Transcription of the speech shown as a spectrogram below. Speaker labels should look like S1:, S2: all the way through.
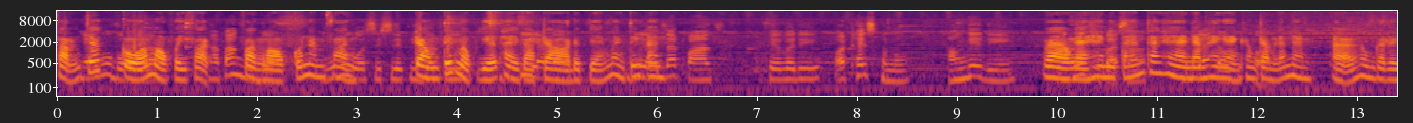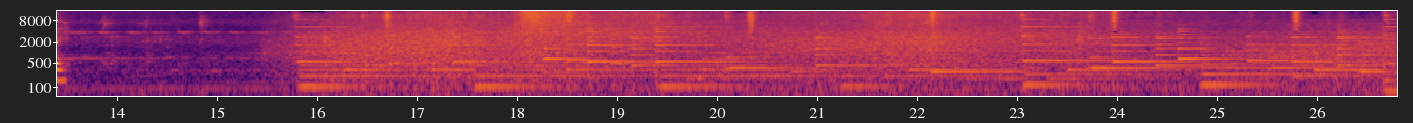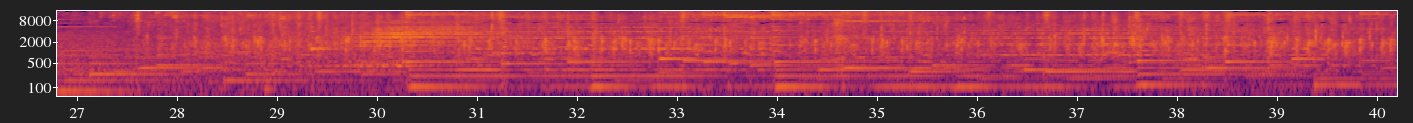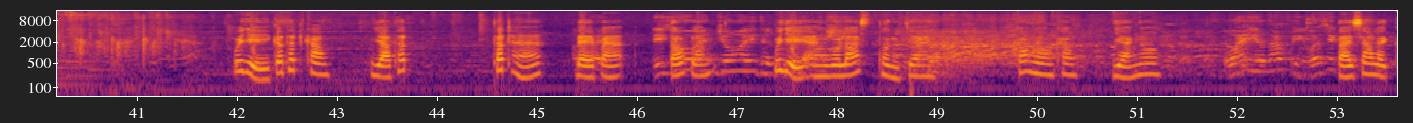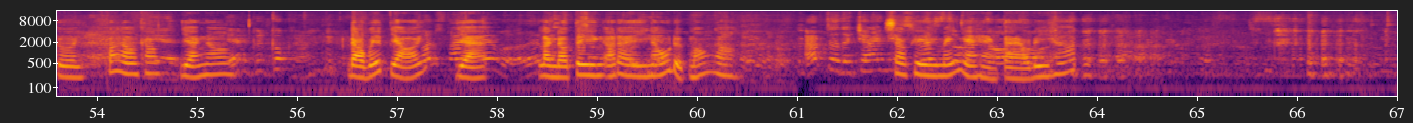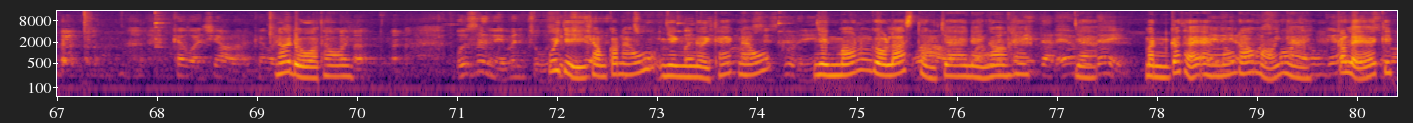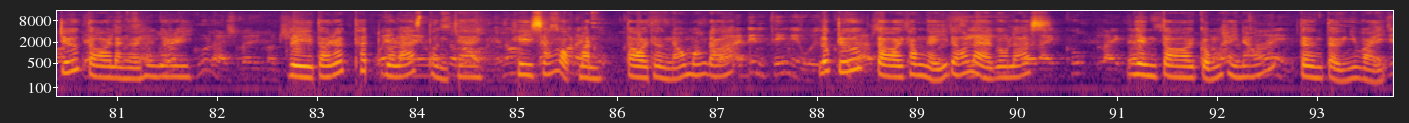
S1: Phẩm chất của một vị Phật, phần 1 của năm phần. Trong tiết mục giữa thầy và trò được giảng bằng tiếng Anh. Vào ngày 28 tháng 2 năm 2005 ở Hungary. Vị có thích không? Dạ thích. Thích hả? Đẹp ạ. À. Tốt lắm. Quý vị ăn goulash thuần chay. Có ngon không? Dạ ngon. Tại sao lại cười? Có ngon không? Dạ ngon. Đầu bếp giỏi. Dạ. Lần đầu tiên ở đây nấu được món ngon. Sau khi mấy nhà hàng Tàu đi hết. Nói đùa thôi. Quý vị không có nấu, nhưng người khác nấu. Nhưng món goulash thuần chay này ngon ha. Dạ, mình có thể ăn món đó mỗi ngày. Có lẽ kiếp trước tôi là người Hungary. Vì tôi rất thích goulash thuần chay. Khi sống một mình, tôi thường nấu món đó. Lúc trước tôi không nghĩ đó là goulash. Nhưng tôi cũng hay nấu tương tự như vậy.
